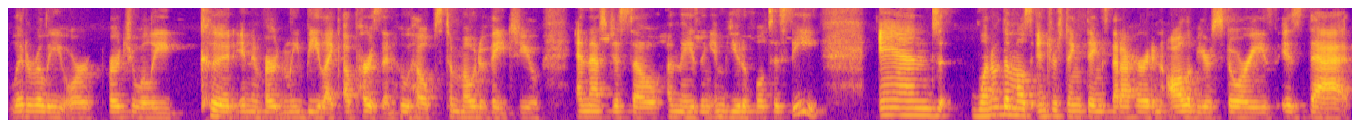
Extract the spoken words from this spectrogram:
literally or virtually could inadvertently be like a person who helps to motivate you. And that's just so amazing and beautiful to see. And one of the most interesting things that i heard in all of your stories is that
